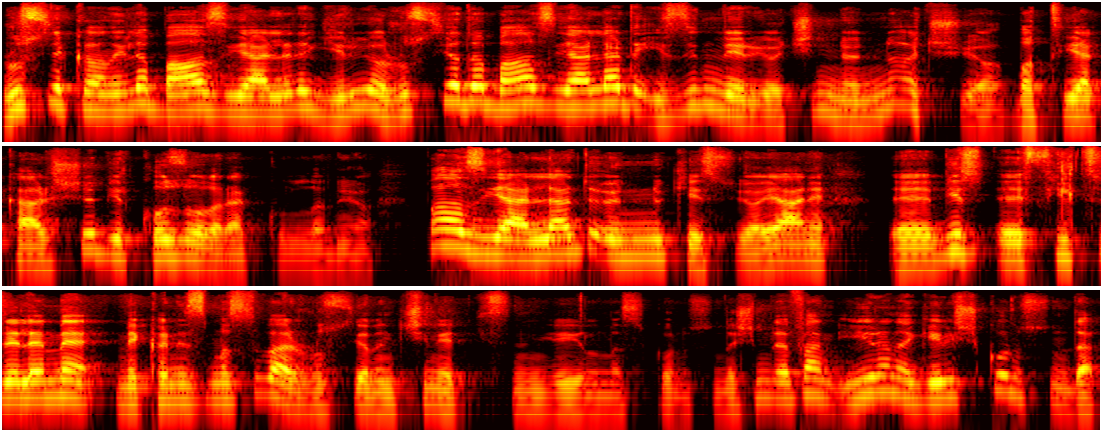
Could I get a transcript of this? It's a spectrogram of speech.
Rusya kanalıyla bazı yerlere giriyor. Rusya da bazı yerlerde izin veriyor. Çin'in önünü açıyor. Batıya karşı bir koz olarak kullanıyor. Bazı yerlerde önünü kesiyor. Yani e, bir e, filtreleme mekanizması var Rusya'nın Çin etkisinin yayılması konusunda. Şimdi efendim İran'a geliş konusunda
